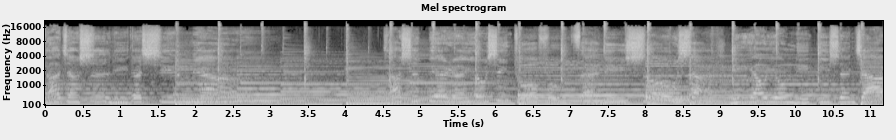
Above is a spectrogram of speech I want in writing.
她将是你的新娘，她是别人用心托付在你手上，你要用你。一生加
